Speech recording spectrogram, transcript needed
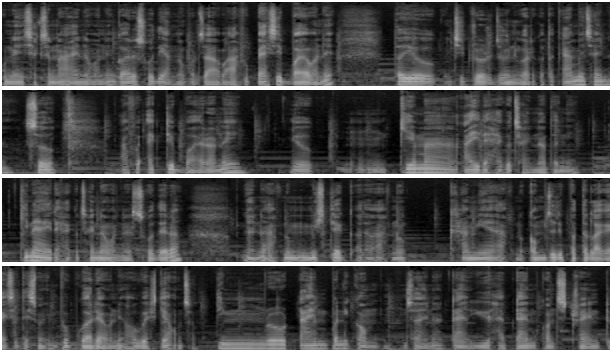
कुनै सेक्सनमा आएन भने गएर सोधिहाल्नुपर्छ। अब आफू प्यासिभ भयो भने त यो इन्स्टिट्युटहरू जोइन गरेको त कामै छैन। सो आफू एक्टिभ भएर नै यो केमा आइरहेको छैन त नि? किन आइरहेको छैन भनेर सोधेर होइन आफ्नो मिस्टेक अथवा आफ्नो खामिया आफ्नो कमजोरी पत्ता लगाएपछि त्यसमा इम्प्रुभ गऱ्यो भने अभियसली आउँछ। तिम्रो टाइम पनि कम हुन्छ होइन? Time you have time constraint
